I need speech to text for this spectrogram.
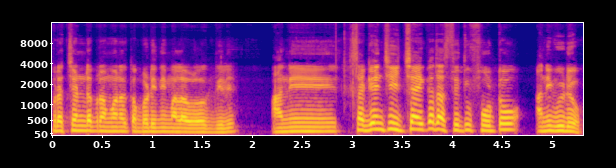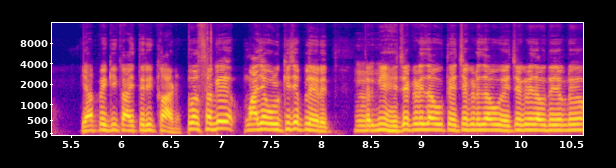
प्रचंड प्रमाणात कबड्डीने मला ओळख दिली. आणि सगळ्यांची इच्छा एकच असते तू फोटो आणि व्हिडिओ यापैकी काहीतरी काढ. सगळे माझ्या ओळखीचे प्लेअर आहेत. तर मी ह्याच्याकडे जाऊ त्याच्याकडे जाऊ ह्याच्याकडे जाऊ त्याच्याकडे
